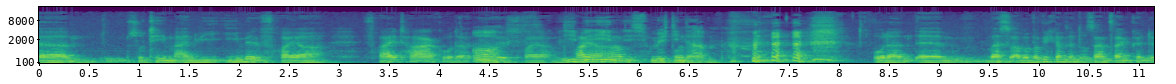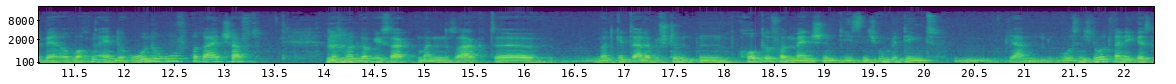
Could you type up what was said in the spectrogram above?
ähm, so Themen ein wie E-Mail-freier Freitag oder oh, E-Mail-freier Liebe ihn, ich möchte ihn haben. oder ähm, was aber wirklich ganz interessant sein könnte, wäre Wochenende ohne Rufbereitschaft. Dass mhm. man wirklich sagt, man sagt, äh, man gibt einer bestimmten Gruppe von Menschen, die es nicht unbedingt, ja, wo es nicht notwendig ist,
